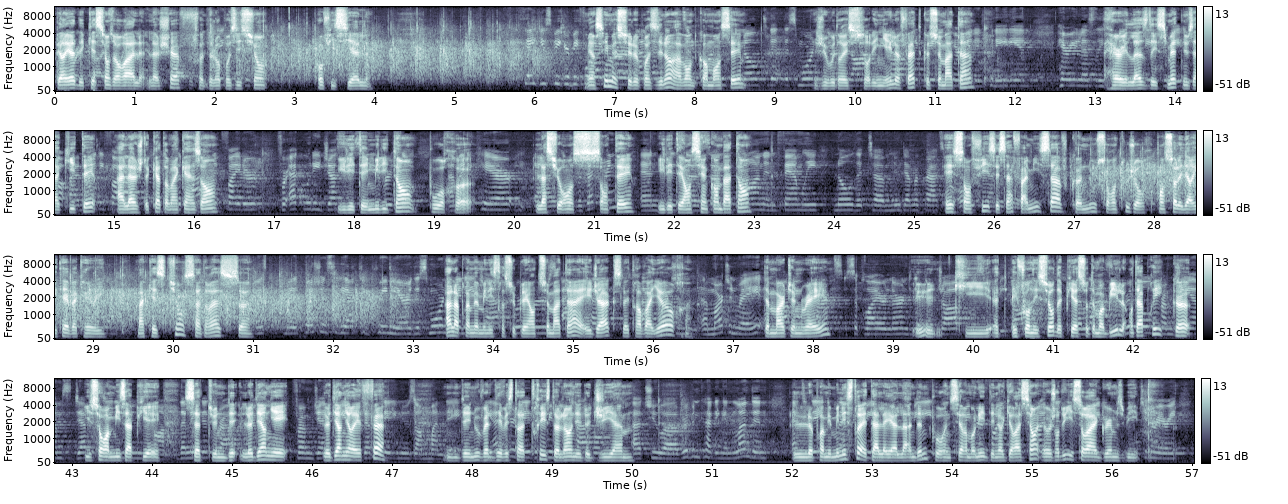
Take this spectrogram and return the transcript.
Période des questions orales. La chef de l'opposition officielle. Merci, Monsieur le Président. Avant de commencer, je voudrais souligner le fait que ce matin, Harry Leslie Smith nous a quittés à l'âge de 95 ans. Il était militant pour euh, l'assurance santé. Il était ancien combattant. Et son fils et sa famille savent que nous serons toujours en solidarité avec Harry. Ma question s'adresse à la première ministre suppléante ce matin à Ajax. Les travailleurs de Martin Ray, qui est fournisseur de pièces automobiles, ont appris qu'ils seront mis à pied. C'est le, dernier, le dernier effet des nouvelles dévastatrices de l'Inde et de GM. Le premier ministre est allé à London pour une cérémonie d'inauguration et aujourd'hui il sera à Grimsby.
